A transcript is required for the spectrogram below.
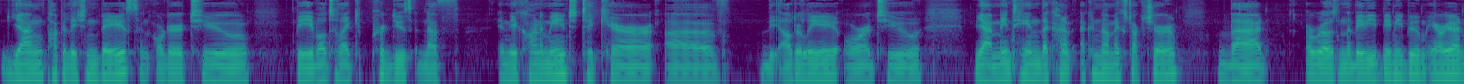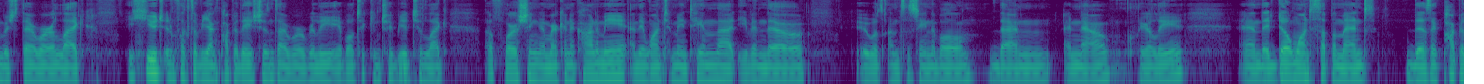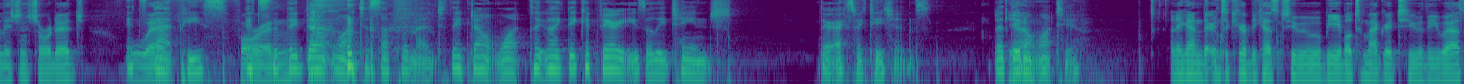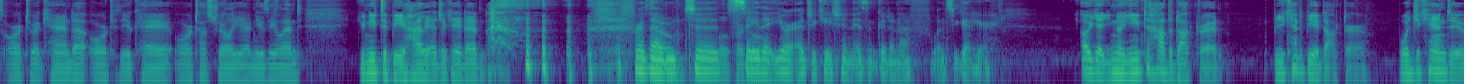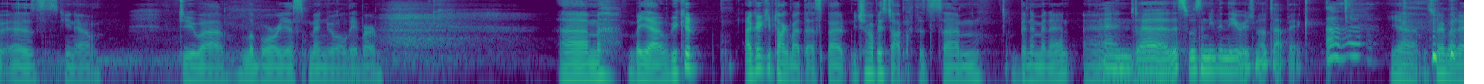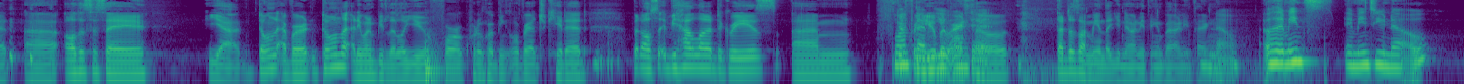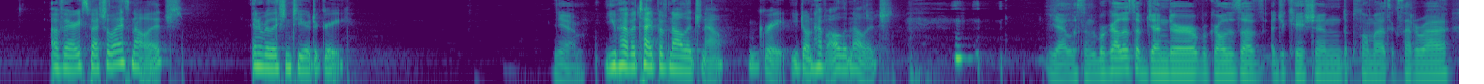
young population base in order to be able to like produce enough in the economy to take care of the elderly or to yeah maintain the kind of economic structure that arose in the baby baby boom area in which there were like a huge influx of young populations that were really able to contribute to like a flourishing American economy and they want to maintain that even though it was unsustainable then and now clearly and they don't want to supplement this like population shortage It's with that piece. It's foreign- that they don't want to supplement. They don't want to, like they could very easily change their expectations, but they Yeah. don't want to. And again, they're insecure because to be able to migrate to the US or to a Canada or to the UK or to Australia or New Zealand, you need to be highly educated. For them So, to say that your education isn't good enough once you get here. oh yeah, you know, you need to have the doctorate, but you can't be a doctor. What you can do is, you know, do uh, laborious manual labor. Um, but yeah, we could. I could keep talking about this, but we should probably stop because it's um been a minute. And, And, uh, uh, this wasn't even the original topic. Ah. Yeah, sorry about it. Uh, all this to say, yeah, don't ever don't let anyone belittle you for quote unquote being overeducated. But also, if you have a lot of degrees, um, good for them. you. You, but it. also, that does not mean that you know anything about anything. No. Oh, that means it means you know a very specialized knowledge in relation to your degree. Yeah, You have a type of knowledge now. Great. You don't have all the knowledge. yeah. Listen, regardless of gender, regardless of education, diplomas, etc.,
